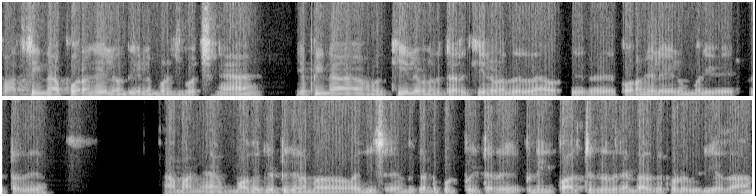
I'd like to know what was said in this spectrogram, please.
பார்த்துட்டீங்கன்னா புறங்கையில் வந்து எலும்பு முடிஞ்சு போச்சுங்க. எப்படின்னா, கீழே விழுந்துட்டார் விழுந்துட்டாரு. கீழ விழுந்தது தான் அவருக்கு இது புறங்கையில் எலும்பு ஏற்பட்டது. ஆமாங்க. மொத கெட்டுக்கு நம்ம வைத்தியசாலையில வந்து கட்டு போயிட்டாரு. இப்போ நீங்கள் பார்த்துட்டு இருக்கிறது ரெண்டாவது கட்டோட வீடியோ தான்.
